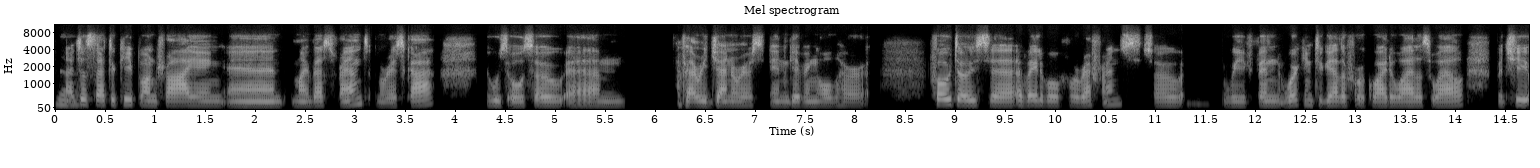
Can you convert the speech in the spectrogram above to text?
yeah. i just had to keep on trying and my best friend mariska who's also um, very generous in giving all her photos uh, available for reference. So we've been working together for quite a while as well. But she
